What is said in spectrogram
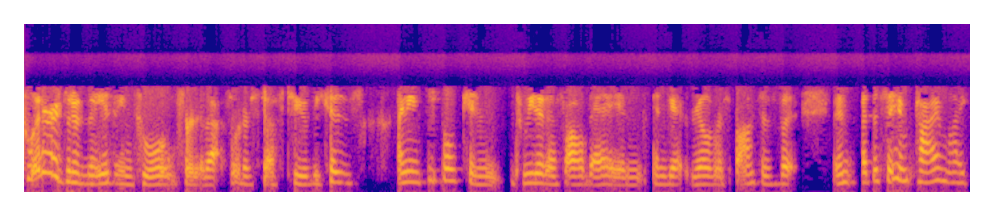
Twitter is an amazing tool for that sort of stuff too because I mean people can tweet at us all day and, and get real responses, but and at the same time, like,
